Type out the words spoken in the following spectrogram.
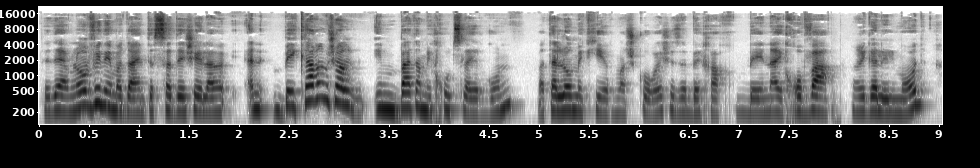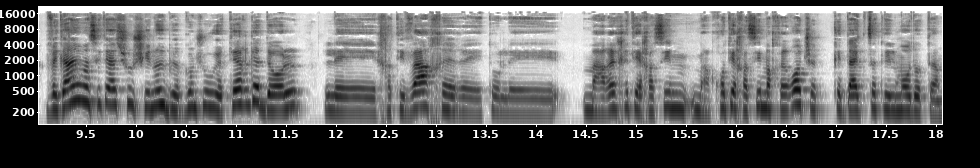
אתה יודע, הם לא מבינים עדיין את השדה של ה... אני- בעיקר למשל אם באת מחוץ לארגון, ואתה לא מכיר מה שקורה, שזה בהכרח בעיניי חובה רגע ללמוד, וגם אם עשית איזשהו שינוי בארגון שהוא יותר גדול לחטיבה אחרת או למערכת יחסים, מערכות יחסים אחרות שכדאי קצת ללמוד אותם,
